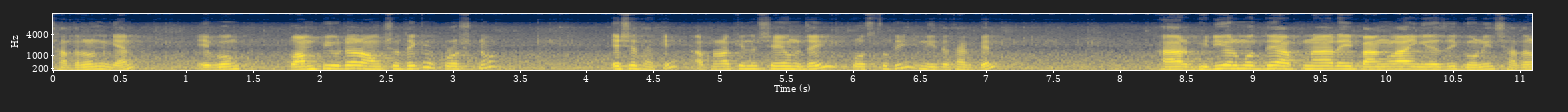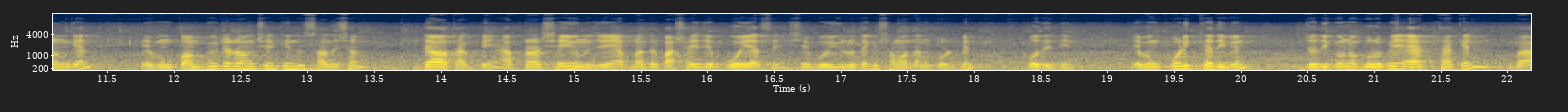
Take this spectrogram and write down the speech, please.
সাধারণ জ্ঞান এবং কম্পিউটার অংশ থেকে প্রশ্ন এসে থাকে। আপনারা কিন্তু সেই অনুযায়ী প্রস্তুতি নিতে থাকবেন। আর ভিডিওর মধ্যে আপনার এই বাংলা, ইংরেজি, গণিত, সাধারণ জ্ঞান এবং কম্পিউটার অংশের কিন্তু সাজেশন দেওয়া থাকবে। আপনারা সেই অনুযায়ী আপনাদের বাসায় যে বই আছে সেই বইগুলো থেকে সমাধান করবেন প্রতিদিন। এবং পরীক্ষা দিবেন। যদি কোনো গ্রুপে অ্যাড থাকেন বা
